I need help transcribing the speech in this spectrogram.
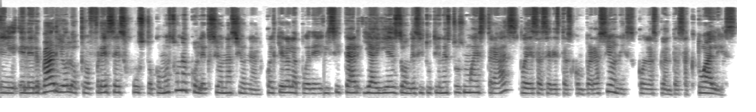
eh, el herbario lo que ofrece es justo, como es una colección nacional, cualquiera la puede visitar y ahí es donde si tú tienes tus muestras, puedes hacer estas comparaciones con las plantas actuales,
